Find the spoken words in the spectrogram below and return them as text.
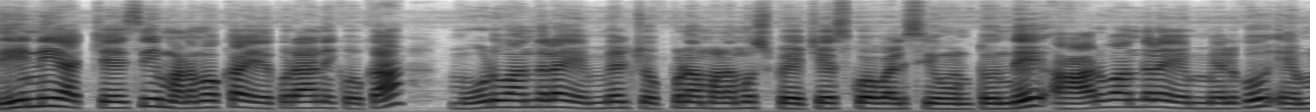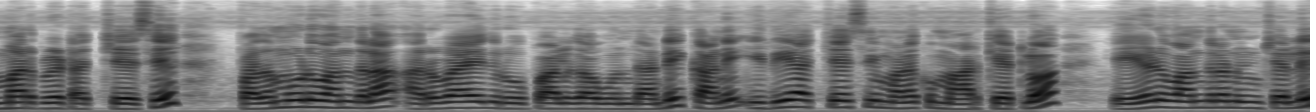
దీన్ని వచ్చేసి మనం ఒక ఎకరానికి ఒక మూడు మూడు వందల ఎంఎల్ చొప్పున మనము స్ప్రే చేసుకోవాల్సి ఉంటుంది. ఆరు వందల ఎంఎల్కు ఎంఆర్ రేట్ వచ్చేసి పదమూడు వందల అరవై ఐదు రూపాయలుగా ఉందండి. కానీ ఇది వచ్చేసి మనకు మార్కెట్లో ఏడు వందల నుంచి వెళ్ళి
